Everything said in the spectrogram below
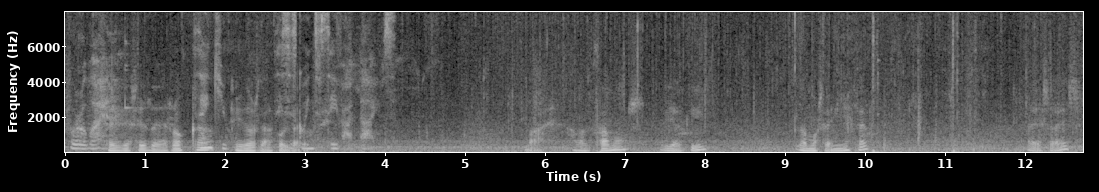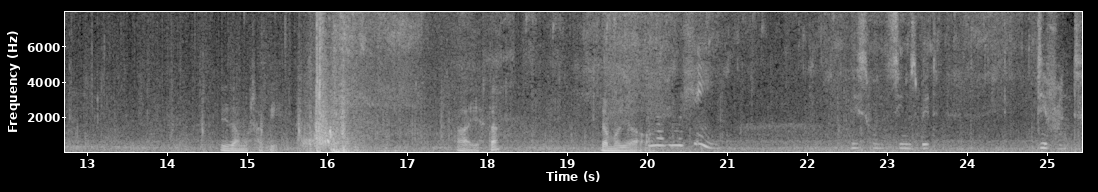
for a while. 6 de sirve de roca y 2 de alcohol de. Vale, avanzamos y aquí damos a iniciar. Eso es. Y damos aquí. Ahí está. Ya hemos llegado. Another machine. This one seems a bit different.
